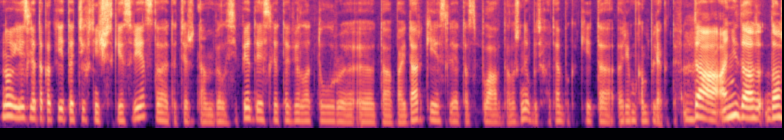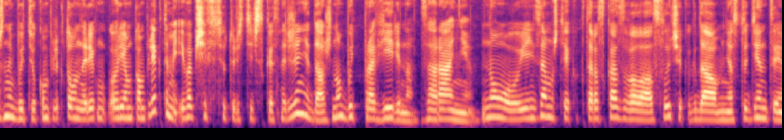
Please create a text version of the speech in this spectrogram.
Ну, если это какие-то технические средства, это те же там велосипеды, если это велотуры, это байдарки, если это сплав, должны быть хотя бы какие-то ремкомплекты. Да, они должны быть укомплектованы ремкомплектами, и вообще все туристическое снаряжение должно быть проверено заранее. Ну, я не знаю, может, я как-то рассказывала о случае, когда у меня студенты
